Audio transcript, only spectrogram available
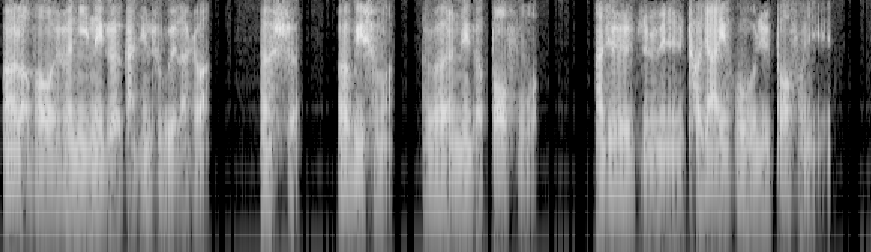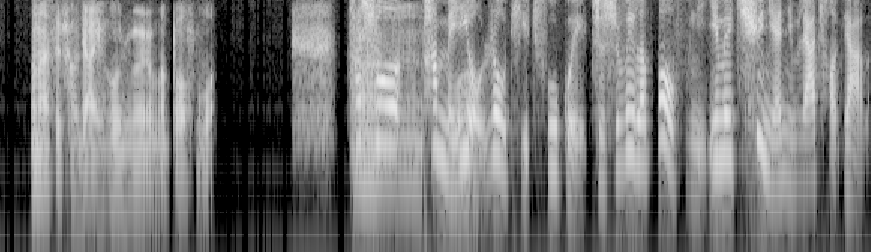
问我老婆，我说你那个感情出轨了是吧？呃是，我说为什么？他说那个报复我，啊就是吵架以后我就报复你，从那次吵架以后什么什么报复我。他说他没有肉体出轨，只是为了报复你，因为去年你们俩吵架了。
